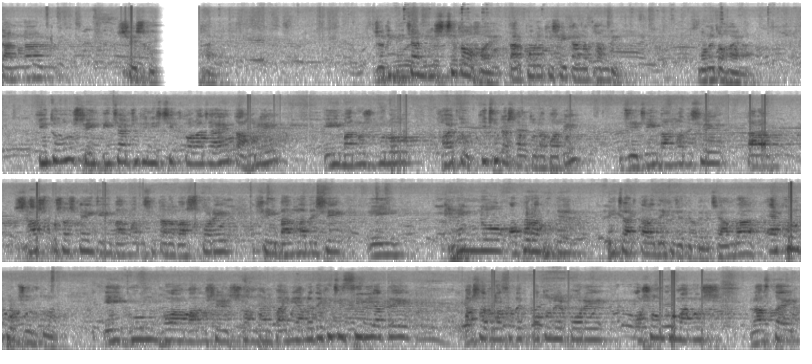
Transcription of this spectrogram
কান্নার শেষ কোথায় যদি বিচার নিশ্চিত হয়, তারপরও কি সেই কান্না থামবে? মনে তো হয় না। কিন্তু সেই বিচার যদি নিশ্চিত করা যায়, তাহলে এই মানুষগুলো হয়তো কিছুটা সান্ত্বনা পাবে। যে যেই বাংলাদেশে তারা শ্বাস প্রশ্বাস নেই যেই বাংলাদেশে তারা বাস করে, সেই বাংলাদেশে এই ঘৃণ্য অপরাধীদের বিচার তারা দেখে যেতে পেরেছে। আমরা এখন পর্যন্ত এই গুম হওয়া মানুষের সন্ধান পাইনি। আমরা দেখেছি সিরিয়াতে বাসার আসাদের পতনের পরে অসংখ্য মানুষ রাস্তায়,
